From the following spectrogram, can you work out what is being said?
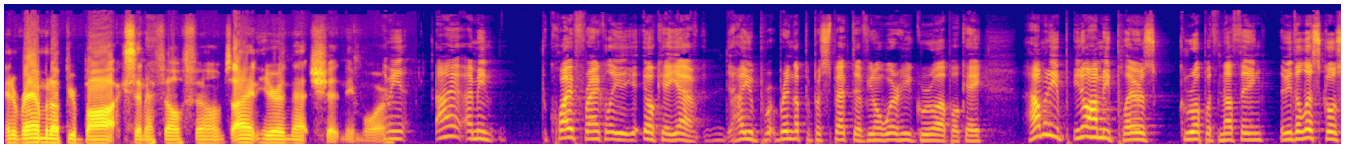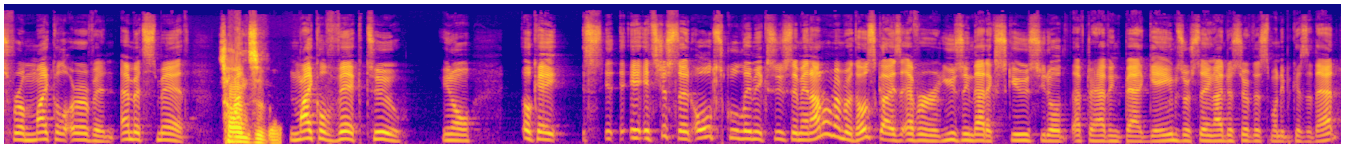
and ram it up your box, NFL films. I ain't hearing that shit anymore. I mean, I I mean, quite frankly, okay, yeah, how you bring up the perspective, you know, where he grew up, okay? How many, you know, how many players grew up with nothing? I mean, the list goes from Michael Irvin, Emmitt Smith, tons of them, Michael Vick too. You know, okay, it's, just an old school lame excuse. I mean, I don't remember those guys ever using that excuse, you know, after having bad games or saying I deserve this money because of that.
